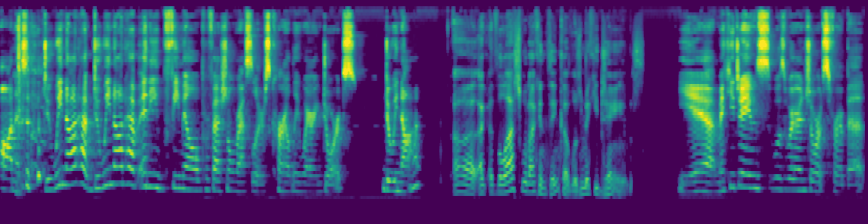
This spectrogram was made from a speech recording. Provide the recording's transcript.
honestly, do we not have? Do we not have any female professional wrestlers currently wearing jorts? Do we not? uh, I, the last one I can think of was Mickie James. Yeah, Mickie James was wearing jorts for a bit.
